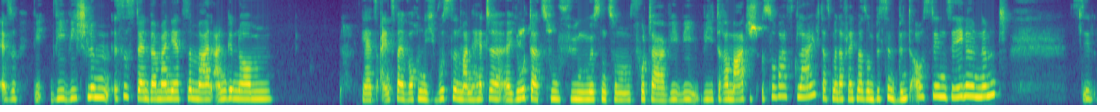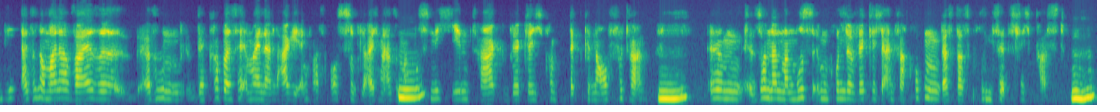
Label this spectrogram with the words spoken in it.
Also wie, wie, wie schlimm ist es denn, wenn man jetzt mal angenommen ja jetzt ein, zwei Wochen nicht wusste, man hätte äh, Jod dazufügen müssen zum Futter. Wie, wie, wie dramatisch ist sowas gleich, dass man da vielleicht mal so ein bisschen Wind aus den Segeln nimmt? Also normalerweise, also der Körper ist ja immer in der Lage, irgendwas auszugleichen. Also man mhm. muss nicht jeden Tag wirklich komplett genau füttern. Mhm. Ähm, sondern man muss im Grunde wirklich einfach gucken, dass das grundsätzlich passt. Mhm.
